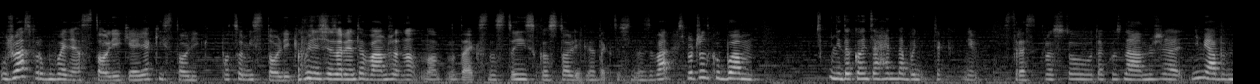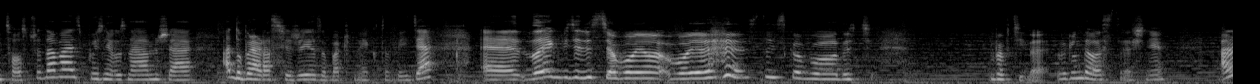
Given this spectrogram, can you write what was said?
użyła sformułowania stolik. Ja, jaki stolik? Po co mi stolik? A później się zorientowałam, że no, no, no tak, no stoisko, stolik, no tak to się nazywa. Z początku byłam nie do końca chętna, bo tak, nie stres po prostu tak uznałam, że nie miałabym co sprzedawać. Później uznałam, że a dobra, raz się żyje, zobaczmy jak to wyjdzie. E, no jak widzieliście, moje, moje stoisko było dość babcine. Wyglądało strasznie. Ale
